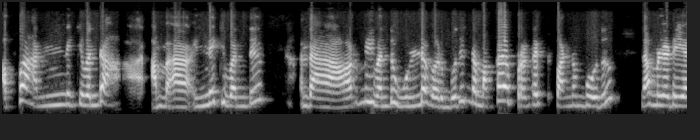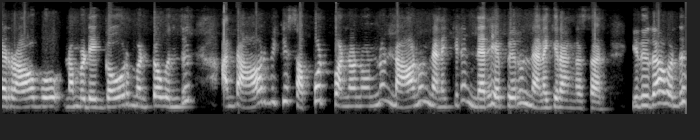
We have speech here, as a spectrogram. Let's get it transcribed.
அப்ப அன்னைக்கு வந்து இன்னைக்கு வந்து அந்த ஆர்மி வந்து உள்ள வரும்போது இந்த மக்களை ப்ரொடெக்ட் பண்ணும்போது நம்மளுடைய ராவோ நம்மளுடைய கவர்மெண்ட்டோ வந்து அந்த ஆர்மிக்கு சப்போர்ட் பண்ணணும்னு நானும் நினைக்கிறேன். நிறைய பேரும் நினைக்கிறாங்க சார் இதுதான் வந்து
